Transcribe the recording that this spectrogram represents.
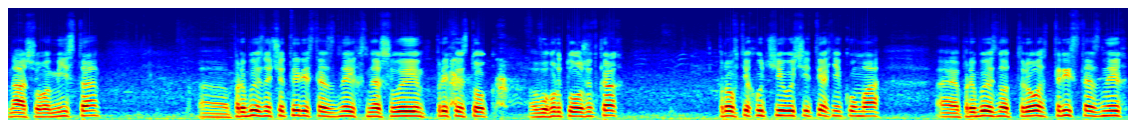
нашого міста. Е, Приблизно 400 з них знайшли прихисток в гуртожитках профтехучилищ і технікума. Е, Приблизно 300 з них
